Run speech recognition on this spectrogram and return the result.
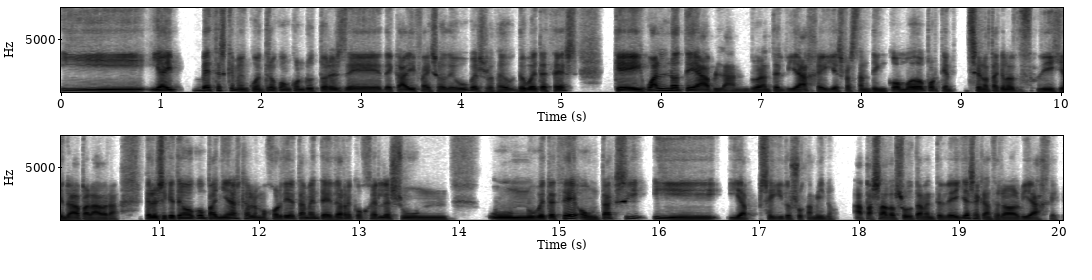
Y, y hay veces que me encuentro con conductores de, de Cabify o de Ubers o de, VTCs que igual no te hablan durante el viaje y es bastante incómodo porque se nota que no te están dirigiendo la palabra. Pero sí que tengo compañeras que a lo mejor directamente he ido a recogerles un, un VTC o un taxi y, y ha seguido su camino. Ha pasado absolutamente de ellas, se ha cancelado el viaje.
